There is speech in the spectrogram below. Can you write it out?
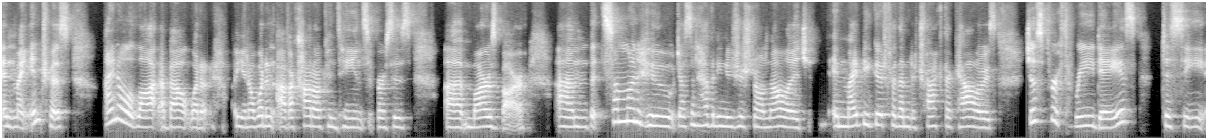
and my interests, I know a lot about what you know what an avocado contains versus a Mars bar. Um, but someone who doesn't have any nutritional knowledge, it might be good for them to track their calories just for three days to see,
